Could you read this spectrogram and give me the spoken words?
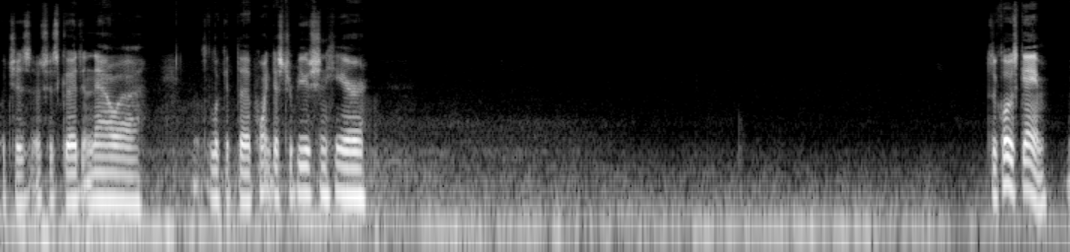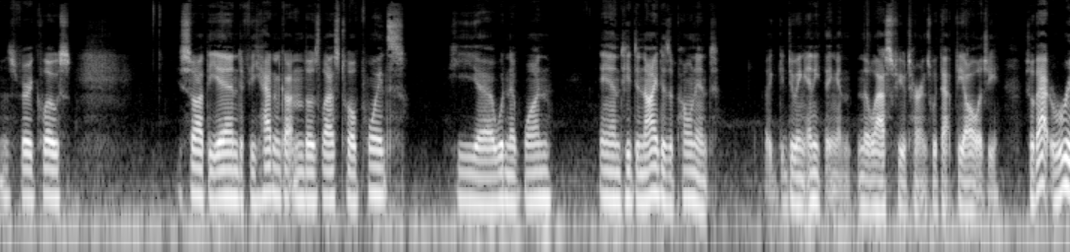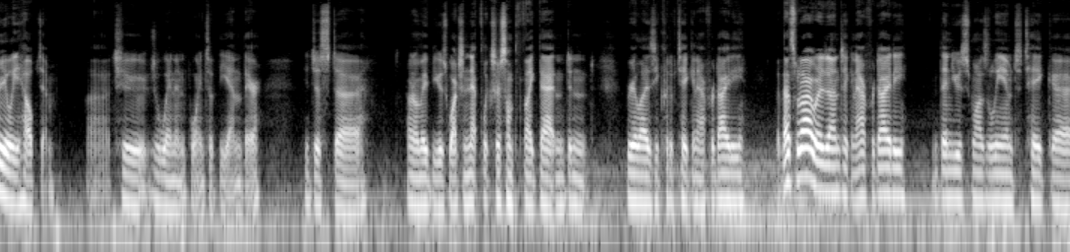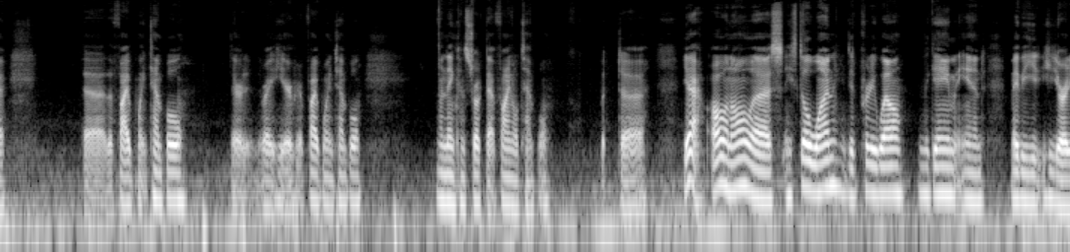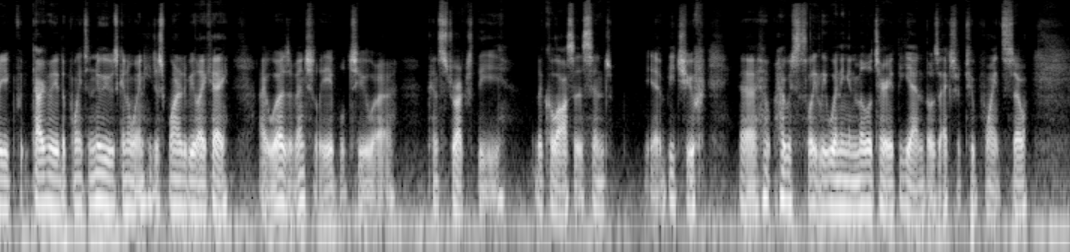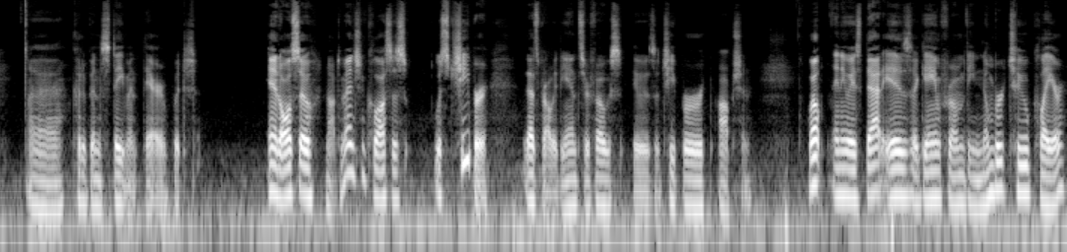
which is which is good. And now uh, let's look at the point distribution here. It's a close game. It's very close. You saw at the end, if he hadn't gotten those last 12 points, he uh, wouldn't have won, and he denied his opponent uh, doing anything in, in, the last few turns with that theology. So that really helped him uh, to to win in points at the end there. He just uh, I don't know maybe he was watching Netflix or something like that and didn't realize he could have taken Aphrodite. But that's what I would have done: taken Aphrodite, and then used Mausoleum to take uh, the five point temple. There, right here, five point temple, and then construct that final temple. But uh, yeah, all in all, uh, he still won. He did pretty well in the game, and maybe he already calculated the points and knew he was going to win. He just wanted to be like, hey, I was eventually able to uh, construct the the Colossus and yeah, beat you. Uh, I was slightly winning in military at the end, those extra two points. So uh, could have been a statement there, but and also not to mention Colossus was cheaper that's probably the answer, folks. It was a cheaper option. Well, anyways, that is a game from the number two player.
